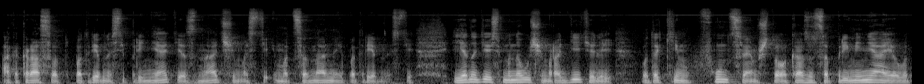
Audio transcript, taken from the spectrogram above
а как раз вот потребности принятия, значимости, эмоциональные потребности. И я надеюсь, мы научим родителей вот таким функциям, что, оказывается, применяя вот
